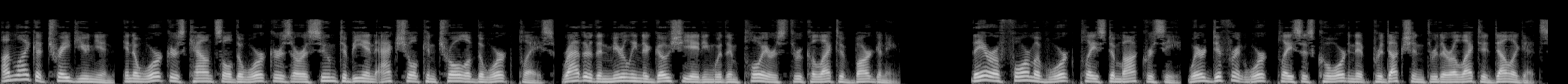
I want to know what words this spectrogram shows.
Unlike a trade union, in a workers' council the workers are assumed to be in actual control of the workplace, rather than merely negotiating with employers through collective bargaining. They are a form of workplace democracy, where different workplaces coordinate production through their elected delegates.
